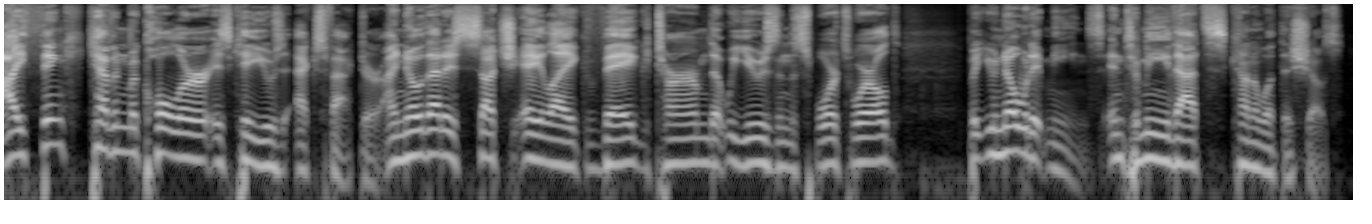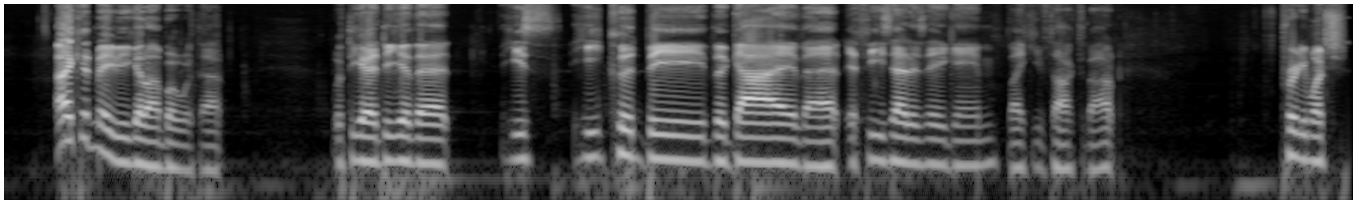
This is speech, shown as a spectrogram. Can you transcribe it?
I think Kevin McCullar is KU's X factor. I know that is such a like vague term that we use in the sports world, but you know what it means. And to me, that's kind of what this shows. I could maybe get on board with that, with the idea that he's he could be the guy that if he's at his A game, like you've talked about, pretty much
